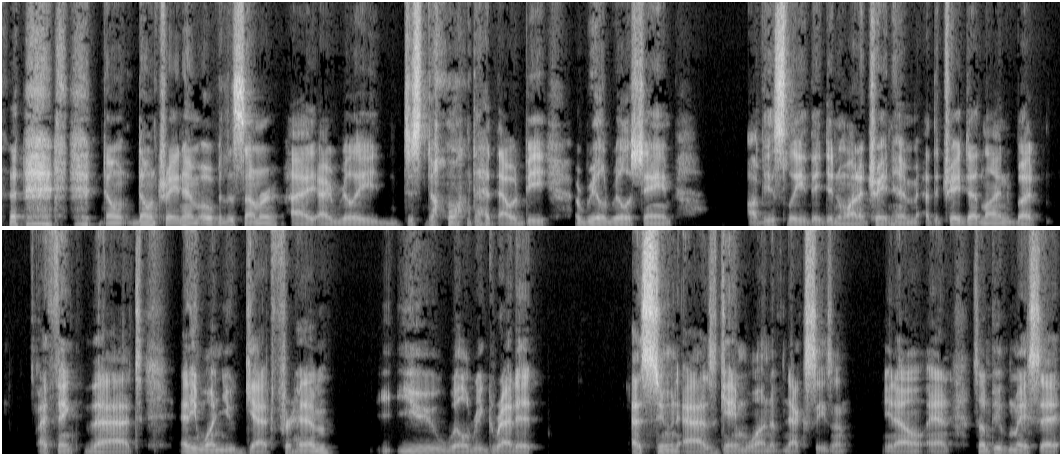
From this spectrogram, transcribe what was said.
don't don't trade him over the summer. I, I really just don't want that. That would be a real, real shame. Obviously, they didn't want to trade him at the trade deadline, but I think that anyone you get for him, you will regret it as soon as game one of next season. You know, and some people may say,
